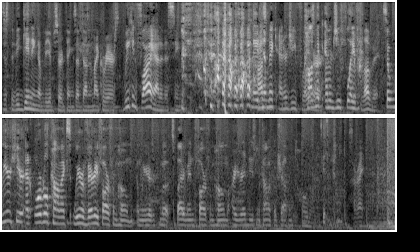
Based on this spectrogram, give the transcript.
just the beginning of the absurd things I've done in my career. We can fly out of this scene. Cosmic energy flavor. Cosmic Energy Flavor. Love it. So we're here at Orbital Comics. We are very far from home, and we're here to promote Spider-Man Far From Home. Are you ready to do some comic book shopping? Totally. Let's get some comics. All right.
